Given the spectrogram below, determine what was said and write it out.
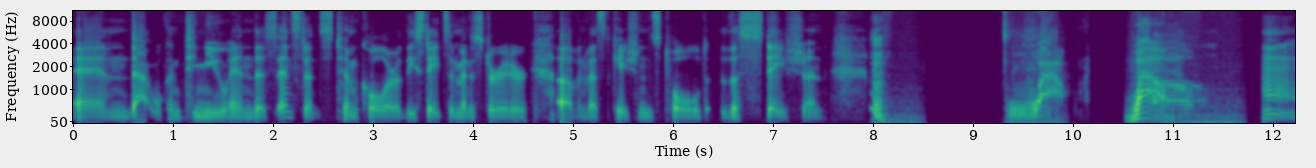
and that will continue in this instance. Tim Kohler, the state's administrator of investigations, told the station. Hmm. Wow. Wow. Hmm.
